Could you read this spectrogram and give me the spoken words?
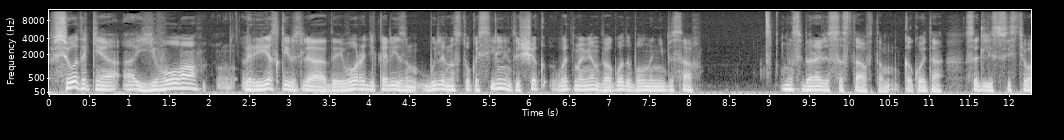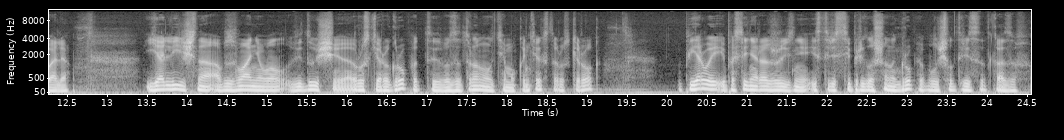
все-таки э, его резкие взгляды, его радикализм были настолько сильны, то есть человек в этот момент два года был на небесах. Мы собирали состав, там какой-то садлист фестиваля. Я лично обзванивал ведущие русские рок-группы, ты затронул тему контекста русский рок. Первый и последний раз в жизни из 30 приглашенных групп я получил 30 отказов.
